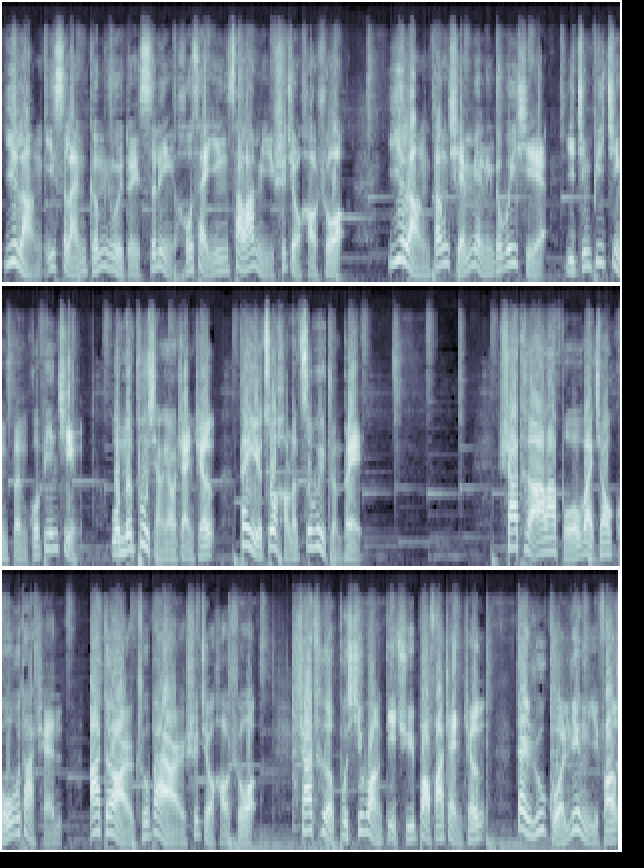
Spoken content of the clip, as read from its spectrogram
伊朗伊斯兰革命卫队司令侯赛因·萨拉米十九号说，伊朗当前面临的威胁已经逼近本国边境，我们不想要战争，但也做好了自卫准备。沙特阿拉伯外交国务大臣阿德尔·朱拜尔十九号说，沙特不希望地区爆发战争，但如果另一方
